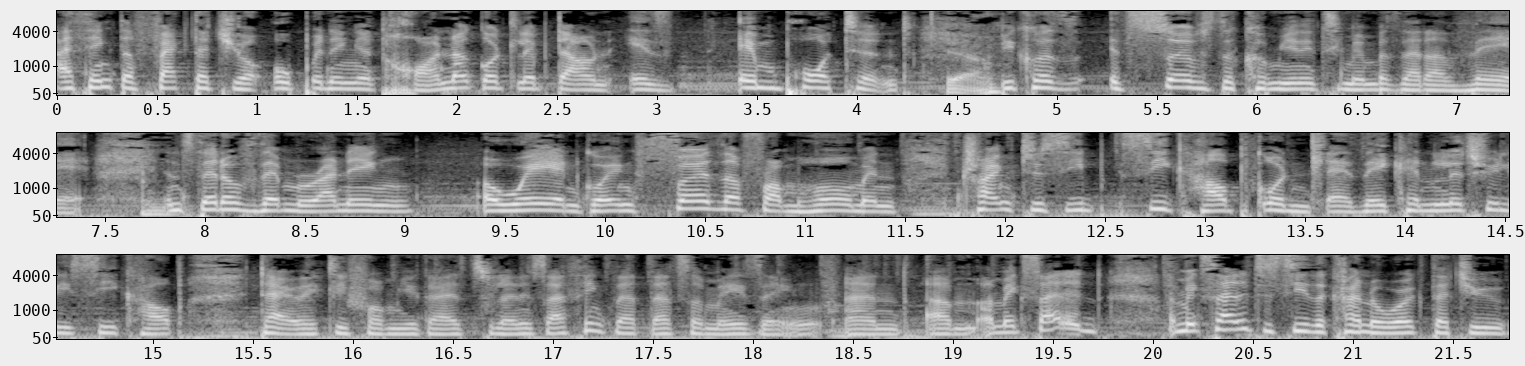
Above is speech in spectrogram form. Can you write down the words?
I think the fact that you're opening it Khona Gottlieb down is important Yeah. because it serves the community members that are there instead of them running away and going further from home and trying to seek, seek help. They can literally seek help directly from you guys to learn. So i think that that's amazing. And um, i'm excited i'm excited to see the kind of work that you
